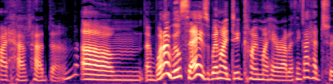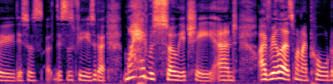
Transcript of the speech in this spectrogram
I have had them. Um, and what I will say is when I did comb my hair out, I think I had two. This was this was a few years ago. My head was so itchy, and I realized when I pulled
